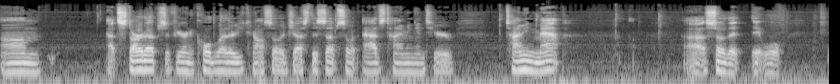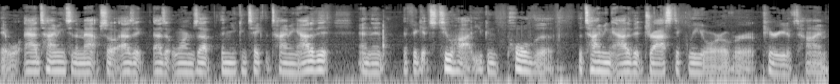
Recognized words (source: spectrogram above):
Um, at startups, if you're in a cold weather, you can also adjust this up so it adds timing into your timing map uh, so that it will it will add timing to the map so as it as it warms up then you can take the timing out of it and then if it gets too hot you can pull the the timing out of it drastically or over a period of time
